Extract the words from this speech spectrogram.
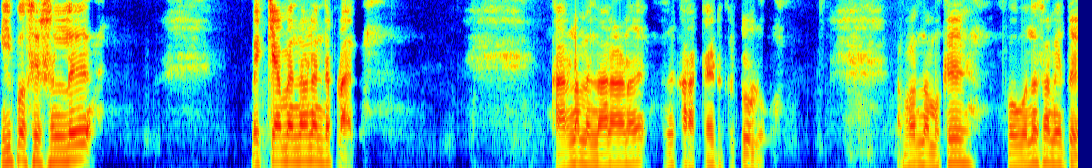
ഈ പൊസിഷനിൽ വെക്കാമെന്നാണ് എന്റെ പ്ലാൻ കാരണം എന്നാലാണ് ഇത് കറക്റ്റായിട്ട് കിട്ടുള്ളൂ. അപ്പോൾ നമുക്ക് പോകുന്ന സമയത്ത്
